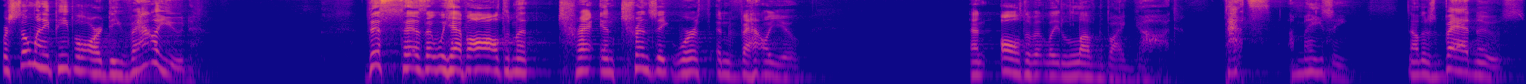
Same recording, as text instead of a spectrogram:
Where so many people are devalued, this says that we have ultimate tra- intrinsic worth and value and ultimately loved by God. That's amazing. Now, there's bad news.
